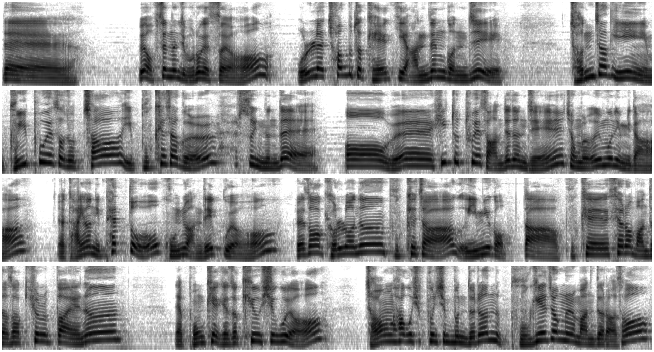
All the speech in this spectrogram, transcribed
네 왜 없앴는지 모르겠어요. 원래 처음부터 계획이 안 된 건지 전작인 V4에서조차 이 부캐작을 할 수 있는데 어 왜 히트2에서 안 되는지 정말 의문입니다. 야, 당연히 펫도 공유 안 돼 있고요. 그래서 결론은 부캐작 의미가 없다. 부캐 새로 만들어서 키울 바에는 네, 본캐 계속 키우시고요 정하고 싶으신 분들은 부계정을 만들어서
